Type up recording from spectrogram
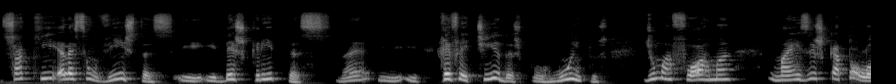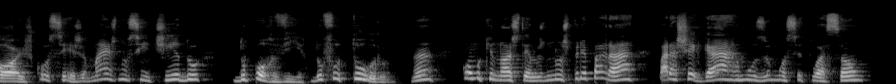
Só que elas são vistas e, e descritas né, e, e refletidas por muitos de uma forma mais escatológica, ou seja, mais no sentido do porvir, do futuro. Né? Como que nós temos de nos preparar para chegarmos a uma situação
